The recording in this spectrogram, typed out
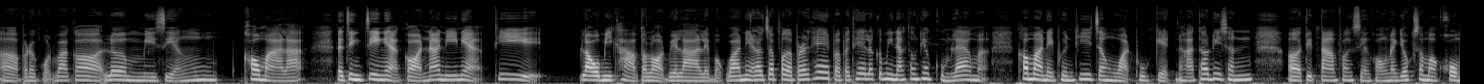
เอ่อปรากฏว่าก็เริ่มมีเสียงเข้ามาละแต่จริงๆอะก่อนหน้านี้เนี่ยที่ เรามีข่าวตลอดเวลาเลยบอกว่าเนี่ยเราจะเปิดประเทศเปิดประเทศแล้วก็มีนักท่องเที่ยวกลุ่มแรกมา เข้ามาในพื้นที่จังหวัดภูเก็ตนะคะเท่าที่ฉันติดตามฟังเสียงของนายกสมาคม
